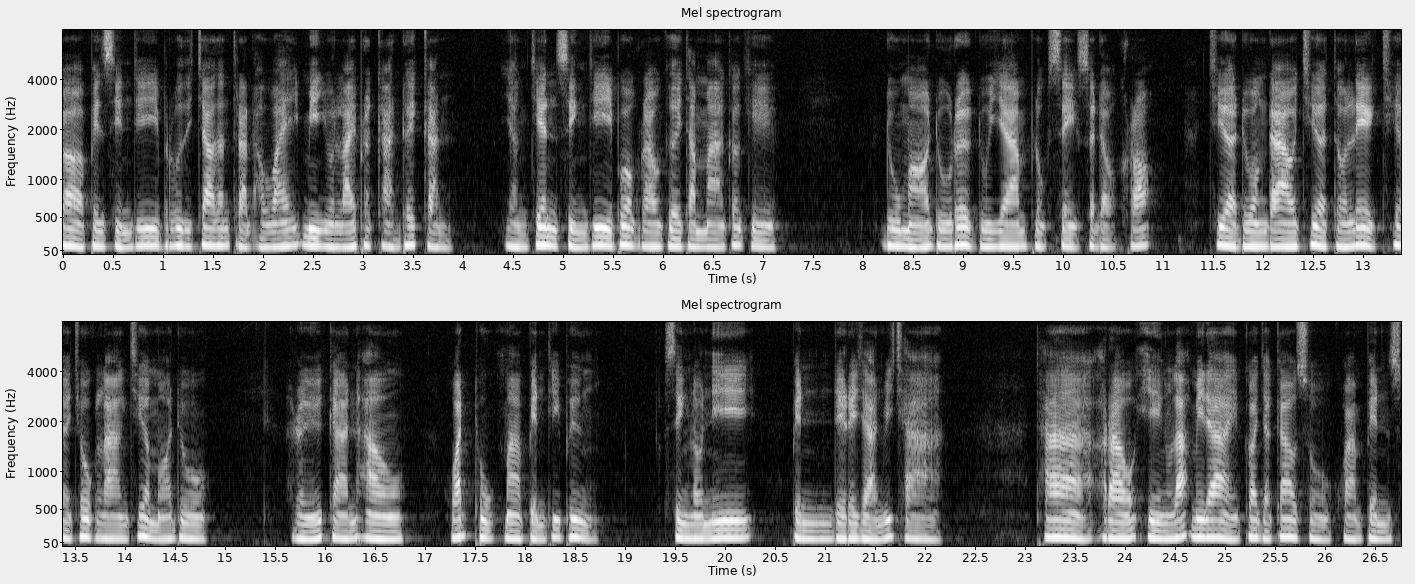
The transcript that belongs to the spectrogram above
ก็เป็นศีลที่พระพุทธเจ้าท่านตรัสเอาไว้มีอยู่หลายประการด้วยกัน อย่างเช่นสิ่งที่พวกเราเคยทำมาก็คือ ดูหมอดูเลิกดูยามปลุกเสกสะเดาะเคราะห์ เชื่อดวงดาว เชื่อตัวเลข เชื่อโชคลาง เชื่อหมอดู หรือการเอาวัตถุมาเป็นที่พึ่ง สิ่งเหล่านี้เป็นเดรัจฉานวิชา ถ้าเราเองละไม่ได้ก็จะก้าวสู่ความเป็นโส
